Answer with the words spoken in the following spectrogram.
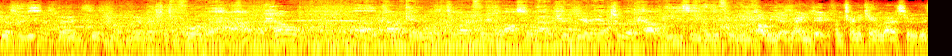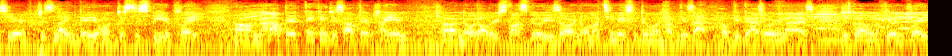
Just using the stag system, I've never mentioned this before, but how, how uh, complicated with it to learn for you, but also now that you're a year into it, how easy is it for you now? Oh yeah, night and day. From training camp last year to this year, just night and day on just the speed of play. Um, not out there thinking, just out there playing. Uh, know what all the responsibilities are, know what my teammates are doing, help get out. help get guys organized, just go out on the field and play.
